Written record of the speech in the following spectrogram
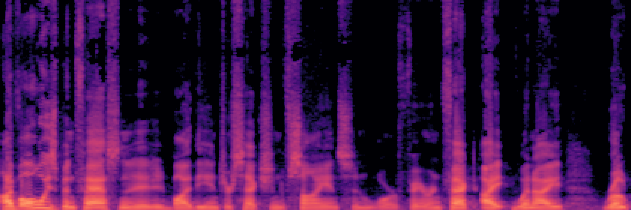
I've always been fascinated by the intersection of science and warfare. In fact, I, when I wrote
